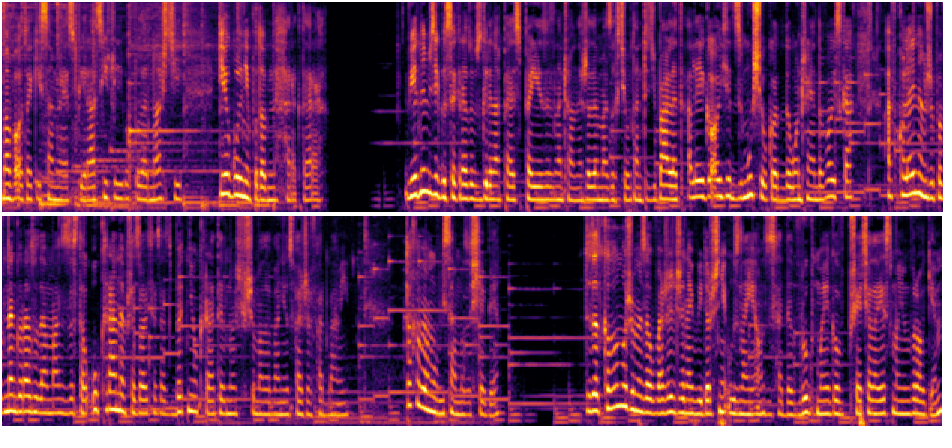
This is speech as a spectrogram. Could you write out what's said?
Mowa o takiej samej aspiracji, czyli popularności i ogólnie podobnych charakterach. W jednym z jego sekretów z gry na PSP jest zaznaczone, że Damazy chciał tańczyć balet, ale jego ojciec zmusił go do dołączenia do wojska, a w kolejnym, że pewnego razu Damazy został ukrany przez ojca za zbytnią kreatywność przy malowaniu twarzy farbami. To chyba mówi samo za siebie. Dodatkowo możemy zauważyć, że najwidoczniej uznaje on zasadę wróg mojego przyjaciela jest moim wrogiem.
